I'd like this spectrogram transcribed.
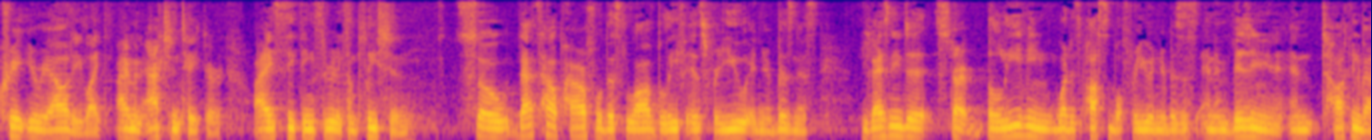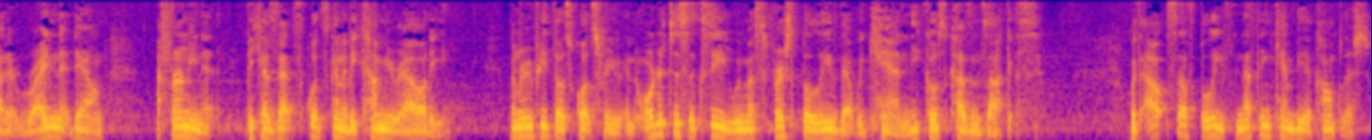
create your reality. Like I'm an action taker. I see things through to completion. So that's how powerful this law of belief is for you and your business. You guys need to start believing what is possible for you and your business and envisioning it and talking about it, writing it down, affirming it, because that's what's going to become your reality. Let me repeat those quotes for you. In order to succeed, we must first believe that we can. Nikos Kazantzakis. Without self belief, nothing can be accomplished.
